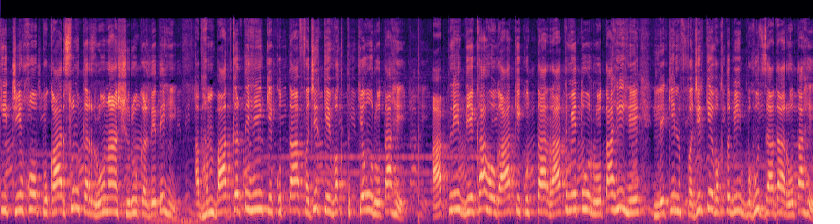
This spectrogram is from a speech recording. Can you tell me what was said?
की चीखों पुकार सुनकर रोना शुरू कर देते हैं। अब हम बात करते हैं कि कुत्ता फजर के वक्त क्यों रोता है। आपने देखा होगा कि कुत्ता रात में तो रोता ही है, लेकिन फजर के वक्त भी बहुत ज़्यादा रोता है।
